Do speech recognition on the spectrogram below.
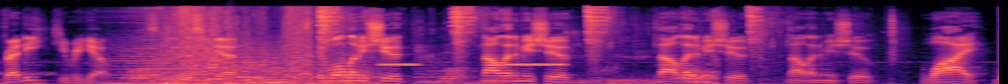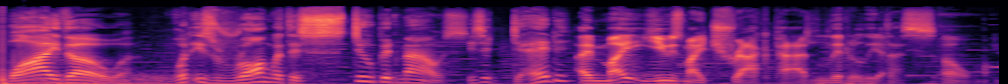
ready? Here we go. Let's do this again. It won't let me shoot. Not letting me shoot. Not letting me shoot. Not letting me shoot. Why? Why though? What is wrong with this stupid mouse? Is it dead? I might use my trackpad, literally. That's, oh my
